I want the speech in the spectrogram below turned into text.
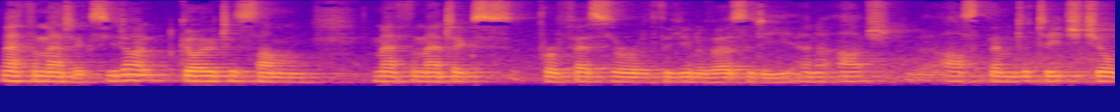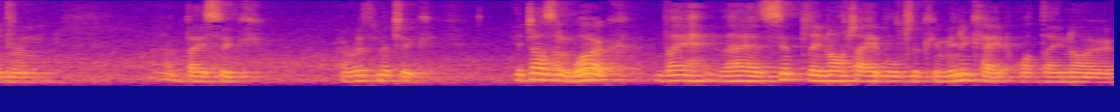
mathematics. You don't go to some mathematics professor of the university and ask them to teach children uh, basic arithmetic. It doesn't work. They, they are simply not able to communicate what they know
